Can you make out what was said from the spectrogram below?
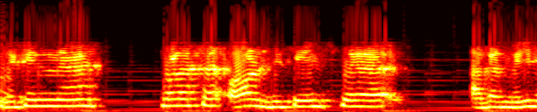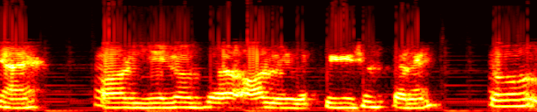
लेकिन थोड़ा सा और डिटेल्स अगर मिल जाए हम्म। और ये लोग और इन्वेस्टिगेशन करें तो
